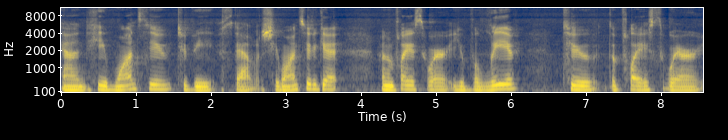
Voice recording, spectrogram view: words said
and He wants you to be established. He wants you to get from the place where you believe to the place where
